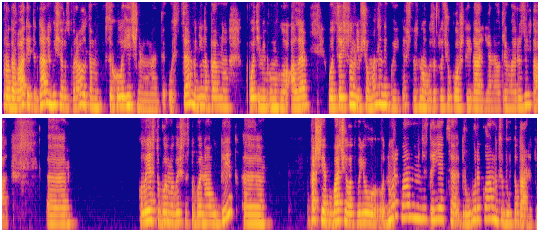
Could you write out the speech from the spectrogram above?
продавати і так далі. Ми ще розбирали там психологічні моменти. Ось це мені, напевно, потім і помогло. Але оцей сумнів, що в мене не вийде, що знову заплачу кошти і далі я не отримаю результат. Е, коли я з тобою, ми вийшли з тобою на аудит, е, по-перше, я побачила твою одну рекламу, мені здається, другу рекламу, це був по таргету,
